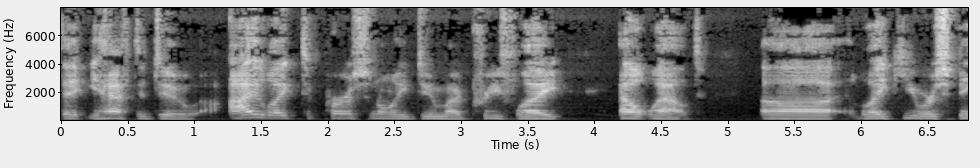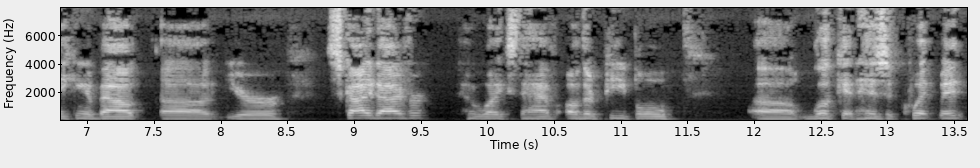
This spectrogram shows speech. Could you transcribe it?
that you have to do. I like to personally do my pre-flight out loud. Uh, like you were speaking about uh, your skydiver who likes to have other people uh, look at his equipment.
